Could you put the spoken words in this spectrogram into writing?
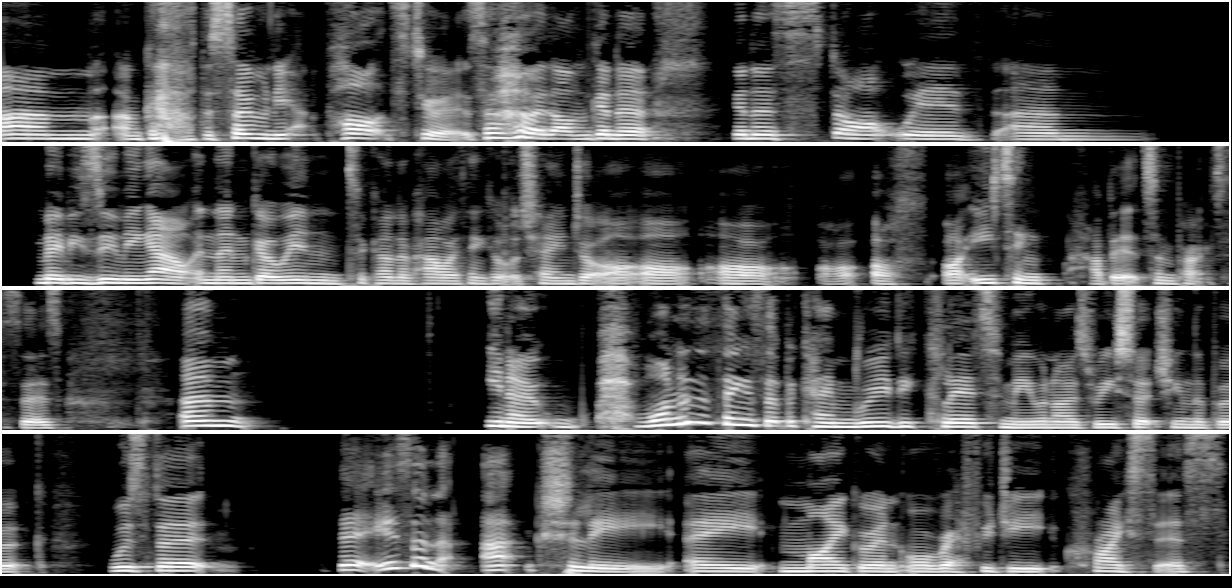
um, I'm gonna, there's so many parts to it, so I'm gonna gonna start with um, maybe zooming out and then go into kind of how I think it will change our our our, our, our, our eating habits and practices. Um, you know, one of the things that became really clear to me when I was researching the book was that there isn't actually a migrant or refugee crisis.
